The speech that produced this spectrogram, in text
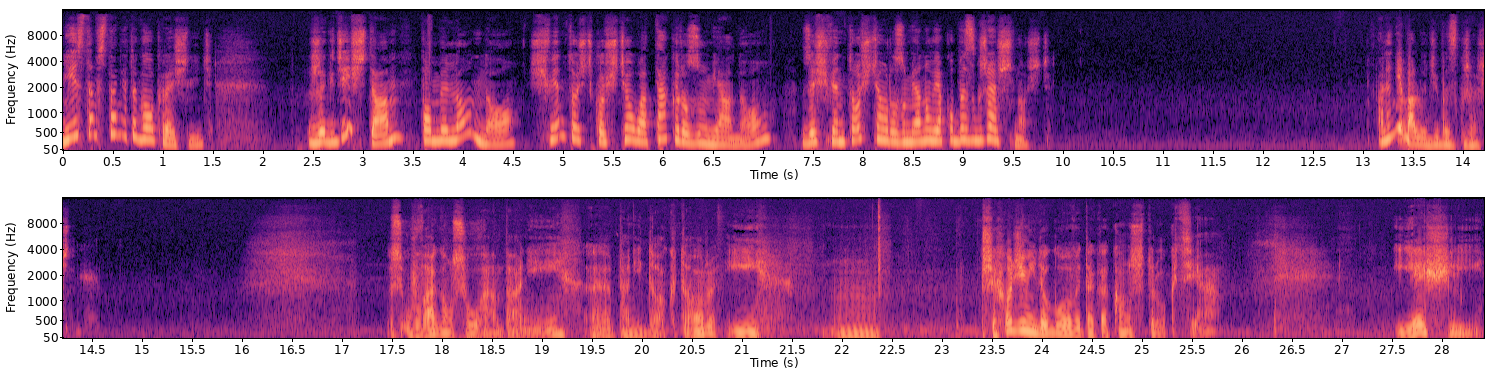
nie jestem w stanie tego określić, że gdzieś tam pomylono świętość Kościoła tak rozumianą ze świętością rozumianą jako bezgrzeszność. Ale nie ma ludzi bezgrzesznych. Z uwagą słucham pani, e, pani doktor, i mm, przychodzi mi do głowy taka konstrukcja. Jeśli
